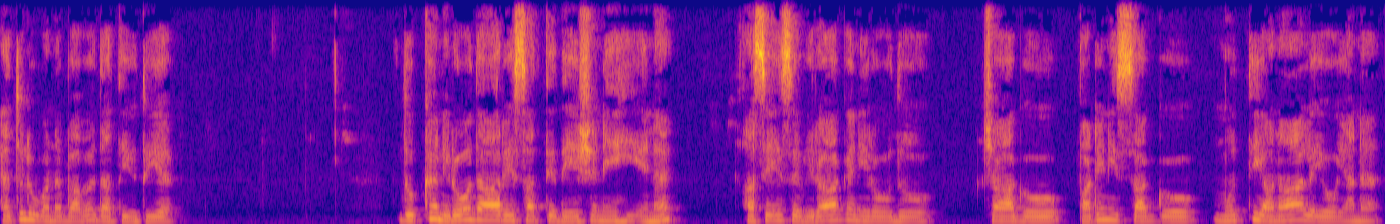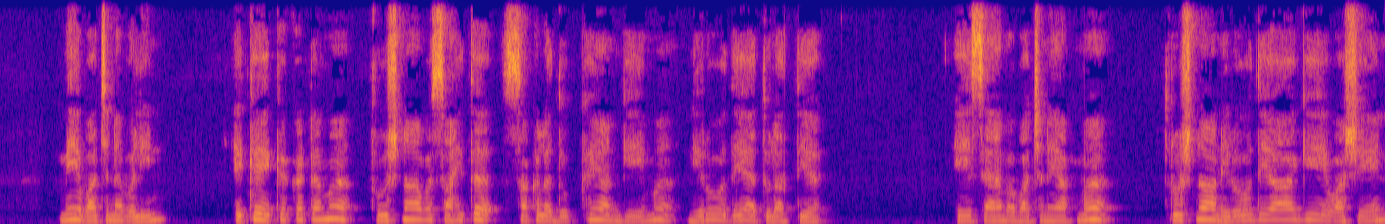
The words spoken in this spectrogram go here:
ඇතුළු වන බව දත යුතුය. දුක්ඛ නිරෝධාරය සත්‍ය දේශනේහි එන අශේෂ විරාග නිරෝධෝ චාගෝ පටිනිස්සග්ගෝ මුත්‍ති අනාලයෝ යන මේ වචන වලින් එක එකකටම තෘෂ්ණාව සහිත සකල දුක්ඛයන්ගේම Nirodha ඇතුළත්ය. ඒ සෑම වචනයක්ම තෘෂ්ණා නිරෝධයාගේ වශයෙන්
